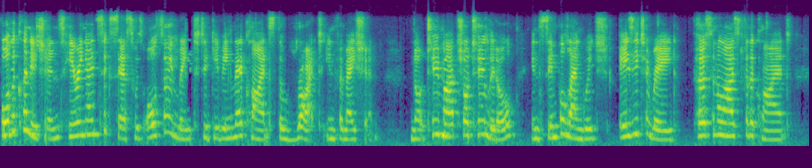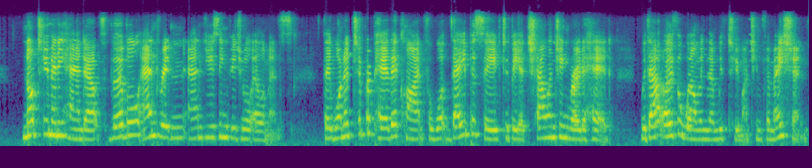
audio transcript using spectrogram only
For the clinicians, hearing aid success was also linked to giving their clients the right information, not too much or too little, in simple language, easy to read, personalised for the client, not too many handouts, verbal and written and using visual elements. They wanted to prepare their client for what they perceived to be a challenging road ahead without overwhelming them with too much information.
